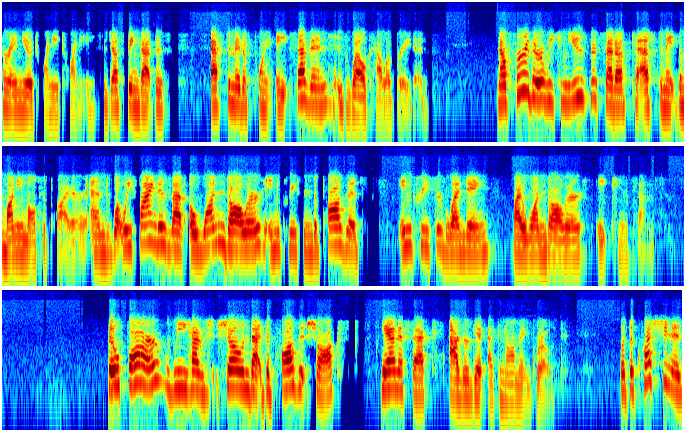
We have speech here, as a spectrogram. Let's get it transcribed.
Herreño 2020, suggesting that this estimate of 0.87 is well calibrated. Now, further, we can use this setup to estimate the money multiplier. And what we find is that a $1 increase in deposits increases lending by $1.18. So far, we have shown that deposit shocks can affect aggregate economic growth. But the question is,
